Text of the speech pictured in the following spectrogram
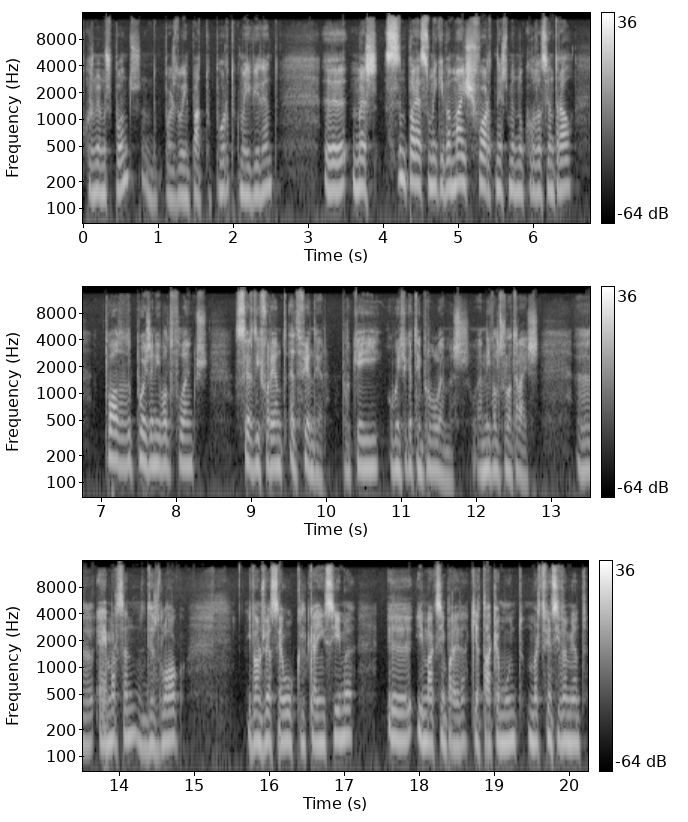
com os mesmos pontos, depois do empate do Porto, como é evidente, uh, mas se me parece uma equipa mais forte neste momento no corredor central, pode depois, a nível de flancos, ser diferente a defender, porque aí o Benfica tem problemas a nível dos laterais. Uh, Emerson, desde logo, e vamos ver se é o que lhe cai em cima, e Maxim Pereira, que ataca muito, mas defensivamente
